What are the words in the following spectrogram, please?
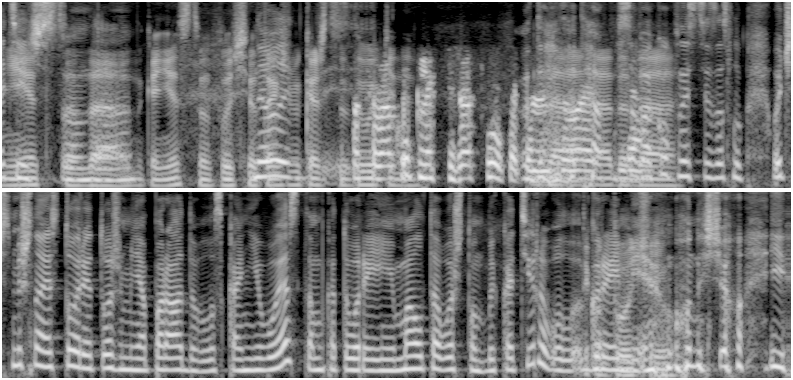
Отечеством, да, да. наконец-то он получил. Ну, Также, мне кажется, с По Лукиным. совокупности заслуг это Да, называется. да, да. совокупности заслуг. Очень смешная история тоже меня порадовала с Канье Уэстом, который мало того, что он бойкотировал Так Грэмми, он, еще и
